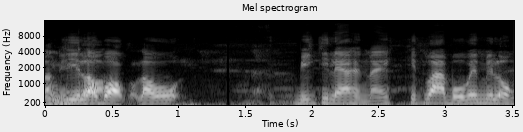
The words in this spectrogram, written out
บางทีเราบอกเราบิ๊กที่แล้วเห็นไหมคิดว่าโบเว่นไม่ลง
